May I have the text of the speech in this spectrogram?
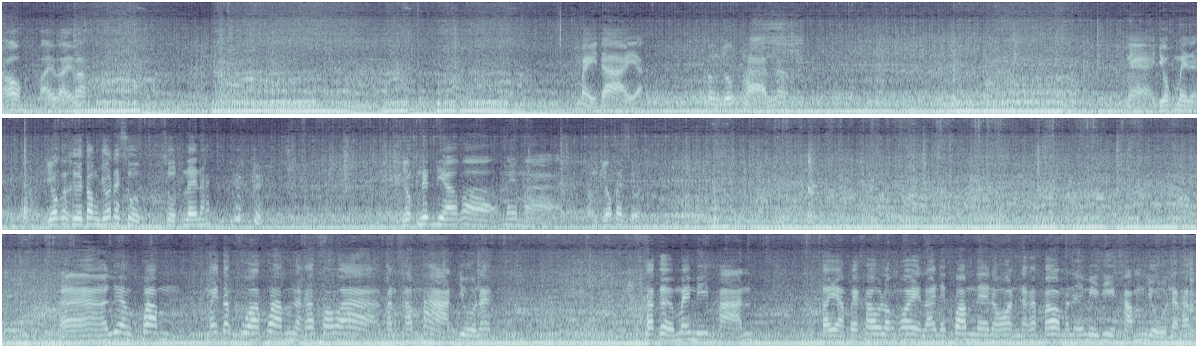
เอาไปไหวป่ะไม่ ได้อะต้องยกฐานนะแหมยกไม่ได้ยกก็คือต้องยกให้สุดสุดเลยนะ ยกนิดเดียวก็ไม่มาต้องยกให้สุดอ่าเรื่องคว่ำไม่ต้องกลัวคว่ำนะครับ เพราะว่ามันค้ำผ่านอยู่นะ ถ้าเกิดไม่มีผ่าน ถ้าอยากไปเข้าลองอ้อยอะไรในยคว่ำแน่นอนนะครับ เพราะว่ามันไม่มีที่ค้ำอยู่นะครับ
